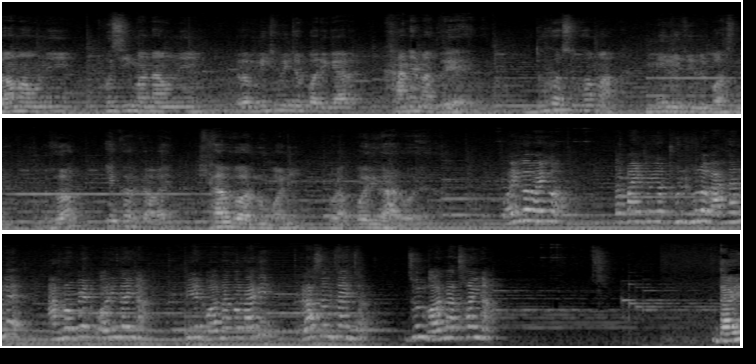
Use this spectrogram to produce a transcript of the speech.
रमाउने खुसी मनाउने र मिठो मिठो परिकार खाने मात्रै होइन। दुःख सुखमा मिलिजुली बस्ने र एकअर्कालाई ख्याल गर्नु पनि एउटा परिवार हो हेर भइगयो भइगयो। तपाईँको यो ठुल्ठुलो भाषणले हाम्रो पेट भरिँदैन। पेट भर्नको लागि रासन चाहिन्छ। जुन घरमा छैन। दाई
